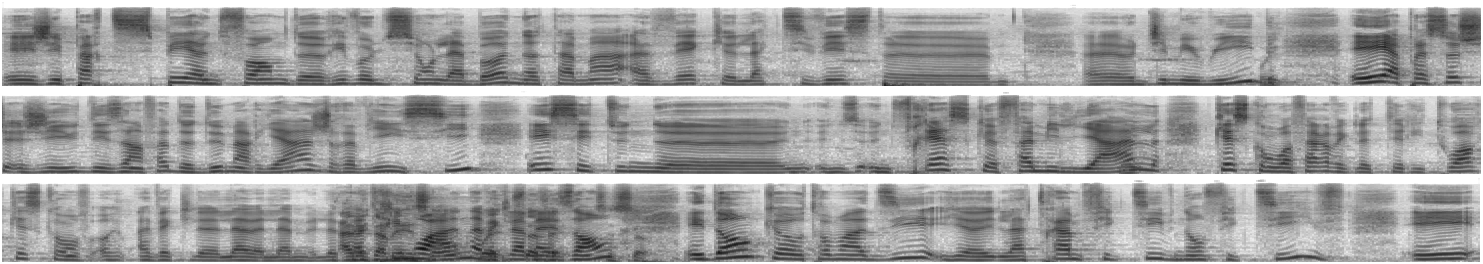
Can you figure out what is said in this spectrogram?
et j'ai participé à une forme de révolution là-bas, notamment avec l'activiste Jimmy Reed. Oui. Et après ça, j'ai eu des enfants de deux mariages. Je reviens ici et c'est une, une, une- une fresque familiale. Qu'est-ce qu'on va faire avec le territoire? Qu'est-ce qu'on avec le, la- la- le Avec patrimoine, maison. avec la fait, maison? Et donc, euh, autrement dit, il y a la trame fictive, non fictive. Et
